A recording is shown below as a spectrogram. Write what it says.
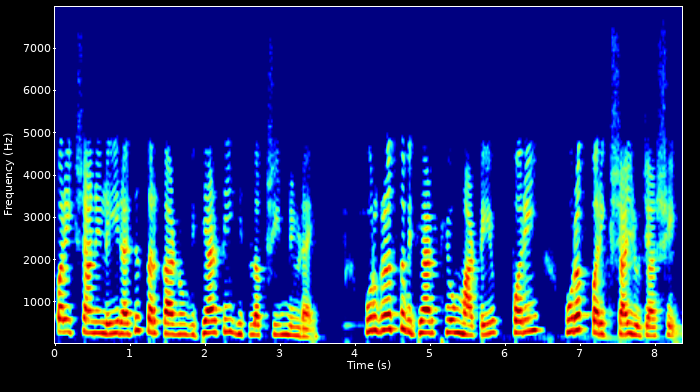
પરીક્ષાને લઈ રાજ્ય સરકારનો વિદ્યાર્થી હિતલક્ષી નિર્ણય. પૂરગ્રસ્ત વિદ્યાર્થીઓ માટે ફરી પૂરક પરીક્ષા યોજાશે.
